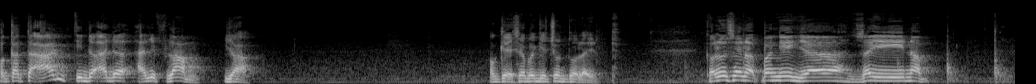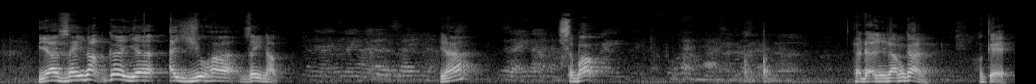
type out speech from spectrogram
perkataan tidak ada alif lam ya. Okey, saya bagi contoh lain. Kalau saya nak panggil ya Zainab. Ya Zainab ke ya Ayyuha Zainab? Ya? Sebab tak ada alif lam kan? Okey.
